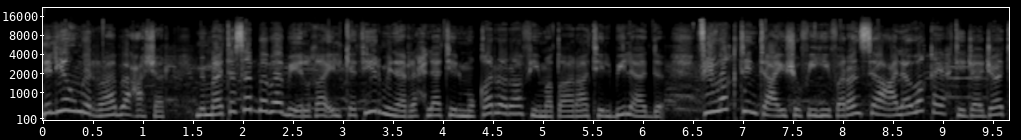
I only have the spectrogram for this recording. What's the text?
لليوم الرابع عشر مما تسبب بإلغاء الكثير من الرحلات المقررة في مطارات البلاد. في وقت تعيش فيه فرنسا على وقع احتجاجات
